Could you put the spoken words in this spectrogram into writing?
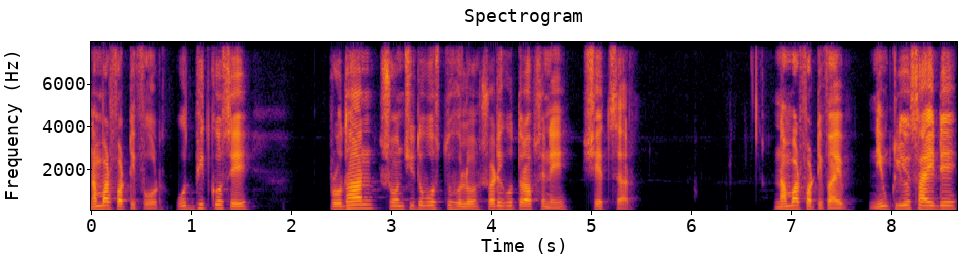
number forty four উদ্ভিদ কোষে প্রধান সঞ্চিত বস্তু হলো, সঠিক উত্তর অপশন এ শ্বেতসার। নাম্বার ফর্টি ফাইভ নিউক্লিওসাইডে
